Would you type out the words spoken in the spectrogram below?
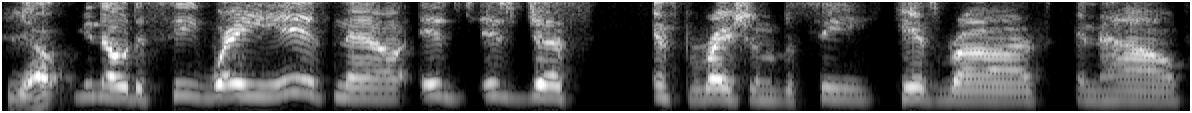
yep. you know, to see where he is now, it, it's just inspirational to see his rise and how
